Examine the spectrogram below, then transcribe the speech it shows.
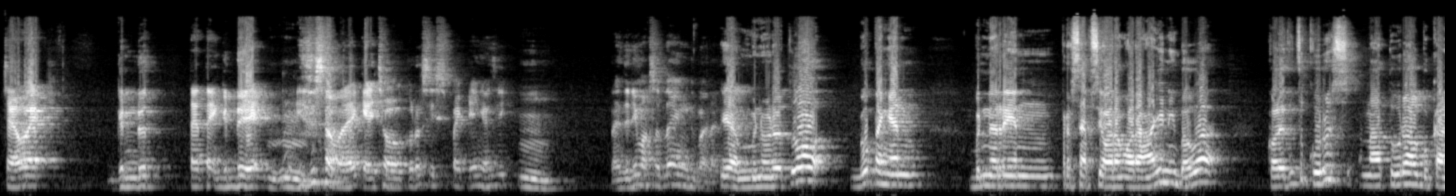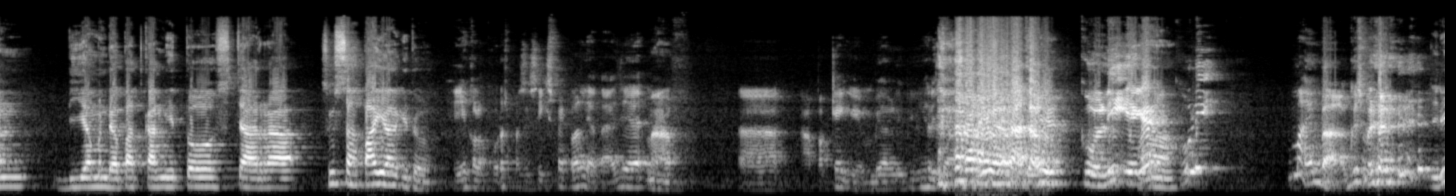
cewek gendut tete gede Mm-mm. itu sama aja kayak cowok kurus sih speknya nggak sih? Hmm. Nah jadi maksud lo yang gimana? Ya menurut lo, gue pengen benerin persepsi orang-orang aja nih bahwa kalau itu tuh kurus natural bukan dia mendapatkan itu secara susah payah gitu. Iya kalau kurus pasti six pack lo lihat aja. Maaf, eh, apa kayak gembel di pinggir jalan atau kuli ya kan? Ah. Kuli lumayan bagus sebenarnya. Jadi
